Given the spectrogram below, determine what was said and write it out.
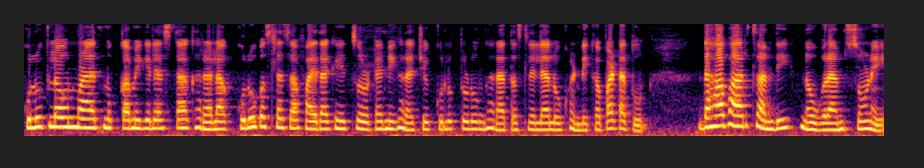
कुलूप लावून मळ्यात मुक्कामी गेले असता घराला कुलूप असल्याचा फायदा घेत चोरट्यांनी घराचे कुलूप तोडून घरात असलेल्या लोखंडी कपाटातून दहा भार चांदी नऊ ग्रॅम सोने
